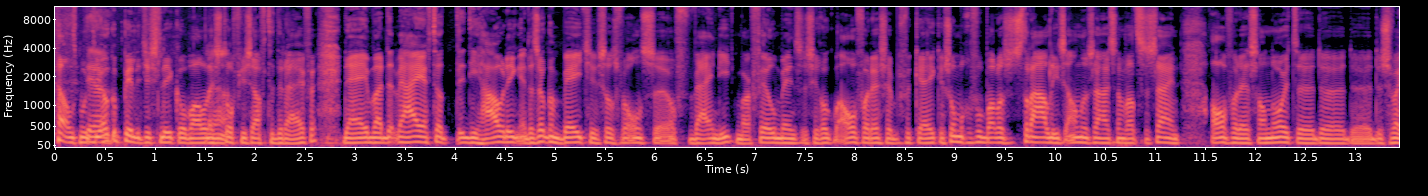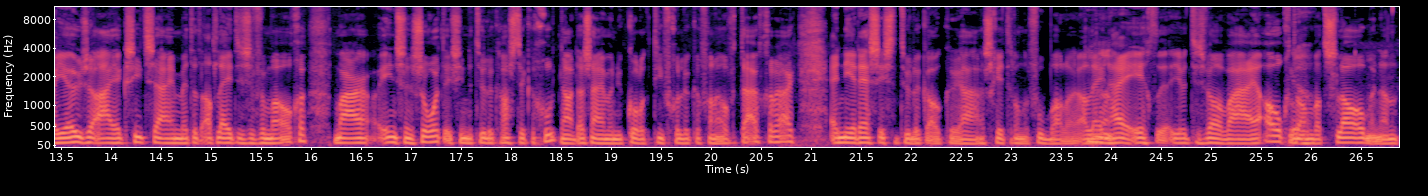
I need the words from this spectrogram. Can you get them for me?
Anders moet hij ook een pilletje slikken om allerlei stofjes af te drijven. Nee, maar hij heeft dat, die houding en dat is ook een beetje zoals we ons, eh, of wij niet, maar veel mensen zich ook bij Alvarez hebben verkeken. Sommige voetballers stralen iets anders uit dan wat ze zijn. Alvarez zal nooit de, de, de, de zwaaieuze ajax zijn met het atletische vermogen. Maar in zijn soort is hij natuurlijk hartstikke goed. Nou, daar zijn we nu collectief gelukkig van overtuigd geraakt. En Neres is natuurlijk ook ja, een schitterende voetballer. Alleen ja. hij echt, het is wel waar hij oogt dan wat sloom en dan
